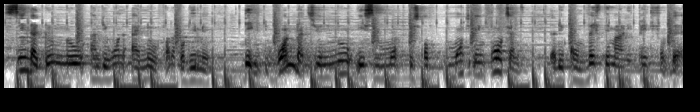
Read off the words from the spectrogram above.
sin that I don't know and the one I know. Father, forgive me. The one that you know is, more, is of much important that you confess them and repent from them.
